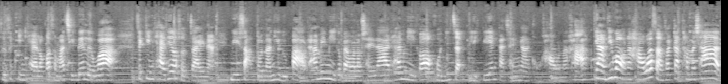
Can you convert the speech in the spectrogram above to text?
ซื้อสกินแคร์เราก็สามารถเช็คได้เลยว่าสกินแคร์ที่เราสนใจเนี่ยมีสารตัวนั้นอยู่หรือเปล่า ถ้าไม่มีก็แปลว่าเราใช้ได้ ถ้ามีก็ควรที่จะหลีกเลี่ยงการใช้งานของเขานะคะ อย่างที่บอกนะคะว่าสารสกัดธรรมชาติ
